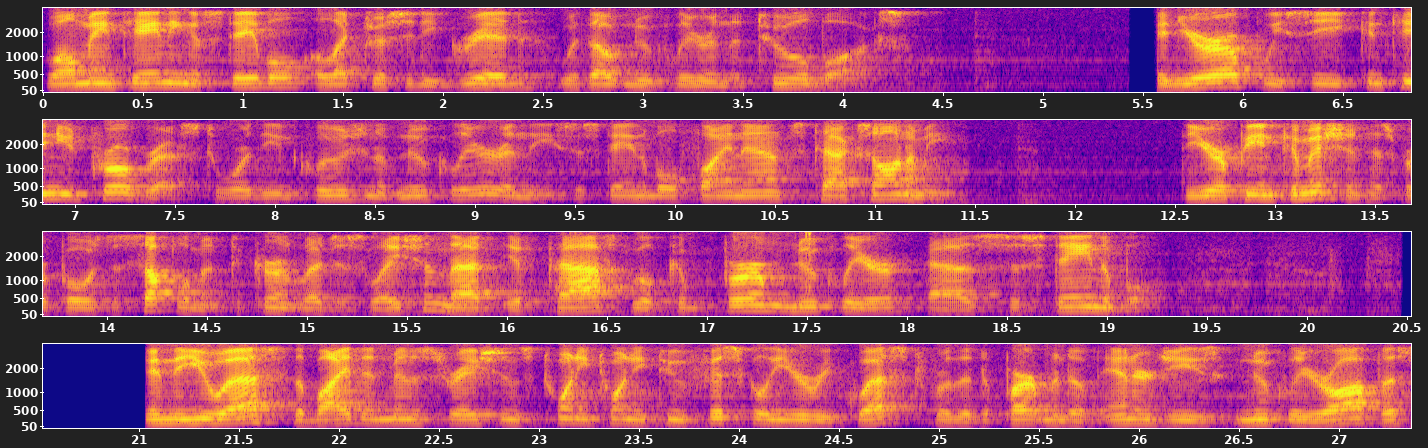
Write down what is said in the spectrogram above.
while maintaining a stable electricity grid without nuclear in the toolbox. In Europe, we see continued progress toward the inclusion of nuclear in the sustainable finance taxonomy. The European Commission has proposed a supplement to current legislation that, if passed, will confirm nuclear as sustainable. In the U.S., the Biden administration's 2022 fiscal year request for the Department of Energy's nuclear office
